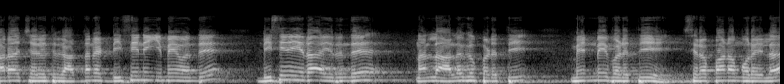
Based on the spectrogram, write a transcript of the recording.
ஆராய்ச்சி அறிவித்திருக்க அத்தனை டிசைனிங்குமே வந்து டிசைனராக இருந்து நல்லா அழகுபடுத்தி மென்மைப்படுத்தி சிறப்பான முறையில்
